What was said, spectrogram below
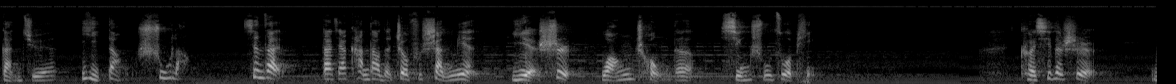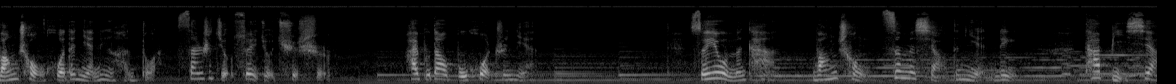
感觉意荡疏朗。现在大家看到的这幅扇面，也是王宠的行书作品。可惜的是，王宠活的年龄很短，三十九岁就去世了，还不到不惑之年。所以我们看。王宠这么小的年龄，他笔下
